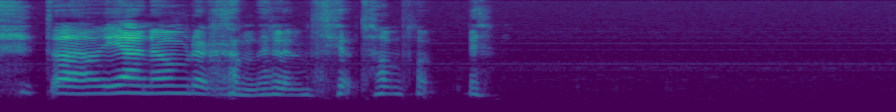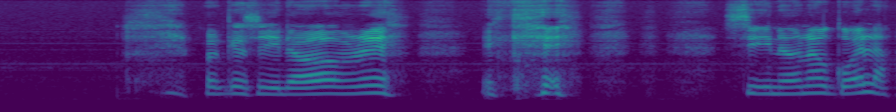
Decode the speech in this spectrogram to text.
Todavía no, hombre, cuando lo empiezo a poner. Porque si no, hombre, es que si no, no cuela.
